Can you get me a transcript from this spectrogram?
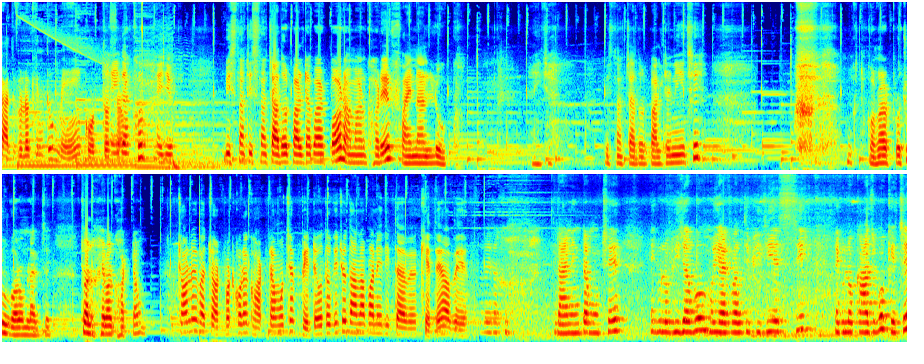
কাজগুলো কিন্তু মেয়েই করতো এই দেখো এই যে বিছনা টিছনা চাদর পাল্টাবার পর আমার ঘরের ফাইনাল লুক এই যে বিছনার চাদর পাল্টে নিয়েছি। আমার প্রচুর গরম লাগছে। চলো এবার ঘরটাও। চলো এবার চটপট করে ঘরটা মুছে পেটেও তো কিছু দানা পানি দিতে হবে খেতে হবে। দেখো ডাইনিংটা মুছে এগুলো ভিজাবো ওই এক বালতি ভিজিয়ে এসছি এগুলো কাচবো কেচে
